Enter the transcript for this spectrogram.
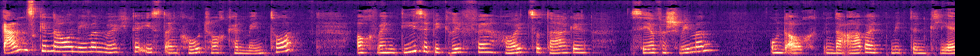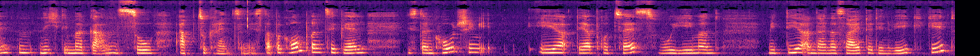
ganz genau nehmen möchte, ist ein Coach auch kein Mentor, auch wenn diese Begriffe heutzutage sehr verschwimmen und auch in der Arbeit mit den Klienten nicht immer ganz so abzugrenzen ist. Aber grundprinzipiell ist ein Coaching eher der Prozess, wo jemand mit dir an deiner Seite den Weg geht,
